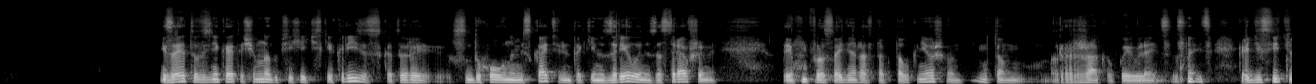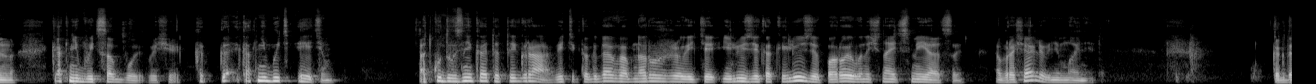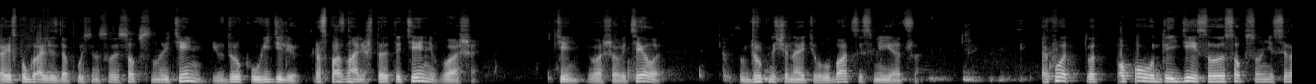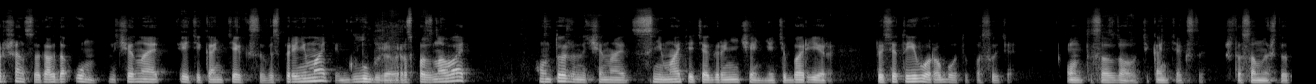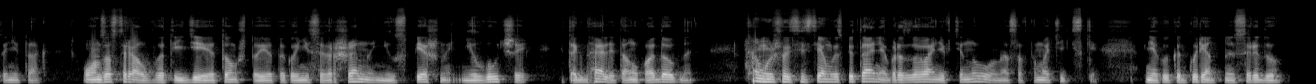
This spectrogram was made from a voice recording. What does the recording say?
Из-за этого возникает очень много психических кризисов, которые с духовными искателями, такими зрелыми, застрявшими, ты ему просто один раз так толкнешь, он, ну там ржака появляется, знаете, как действительно, как не быть собой вообще, как, как не быть этим. Откуда возникает эта игра? Ведь когда вы обнаруживаете иллюзию как иллюзию, порой вы начинаете смеяться. Обращали внимание? Когда испугались, допустим, свою собственную тень, и вдруг увидели, распознали, что это тень ваша, тень вашего тела, вдруг начинаете улыбаться и смеяться. Так вот, вот по поводу идеи своего собственного несовершенства, когда ум начинает эти контексты воспринимать, глубже распознавать, он тоже начинает снимать эти ограничения, эти барьеры. То есть это его работа, по сути. Он-то создал эти контексты, что со мной что-то не так. Он застрял в этой идее о том, что я такой несовершенный, неуспешный, не лучший и так далее и тому подобное. Потому что система воспитания, образования втянула нас автоматически в некую конкурентную среду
